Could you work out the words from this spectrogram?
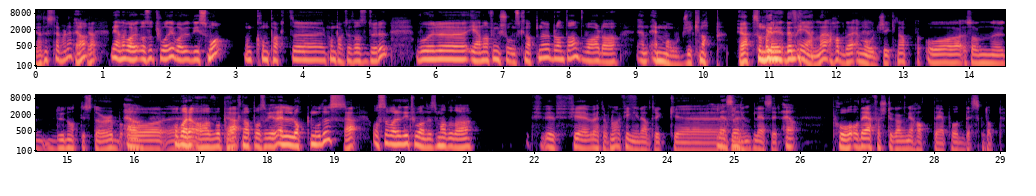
Ja, det stemmer det. Ja. Det ene var jo, altså To av de var jo de små, noen kompakte, kompakte tastaturer, hvor eh, en av funksjonsknappene annet var da en emoji-knapp. Ja, for den, den ene hadde emoji-knapp og sånn uh, do not disturb og ja, og bare av- og på-knapp og så videre. Eller lock-modus. Ja. Og så var det de to andre som hadde da f- f- Hva heter det for noe? Fingeravtrykk uh, Leser. Fingen, leser. Ja, På, og det er første gang de har hatt det på desktop.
